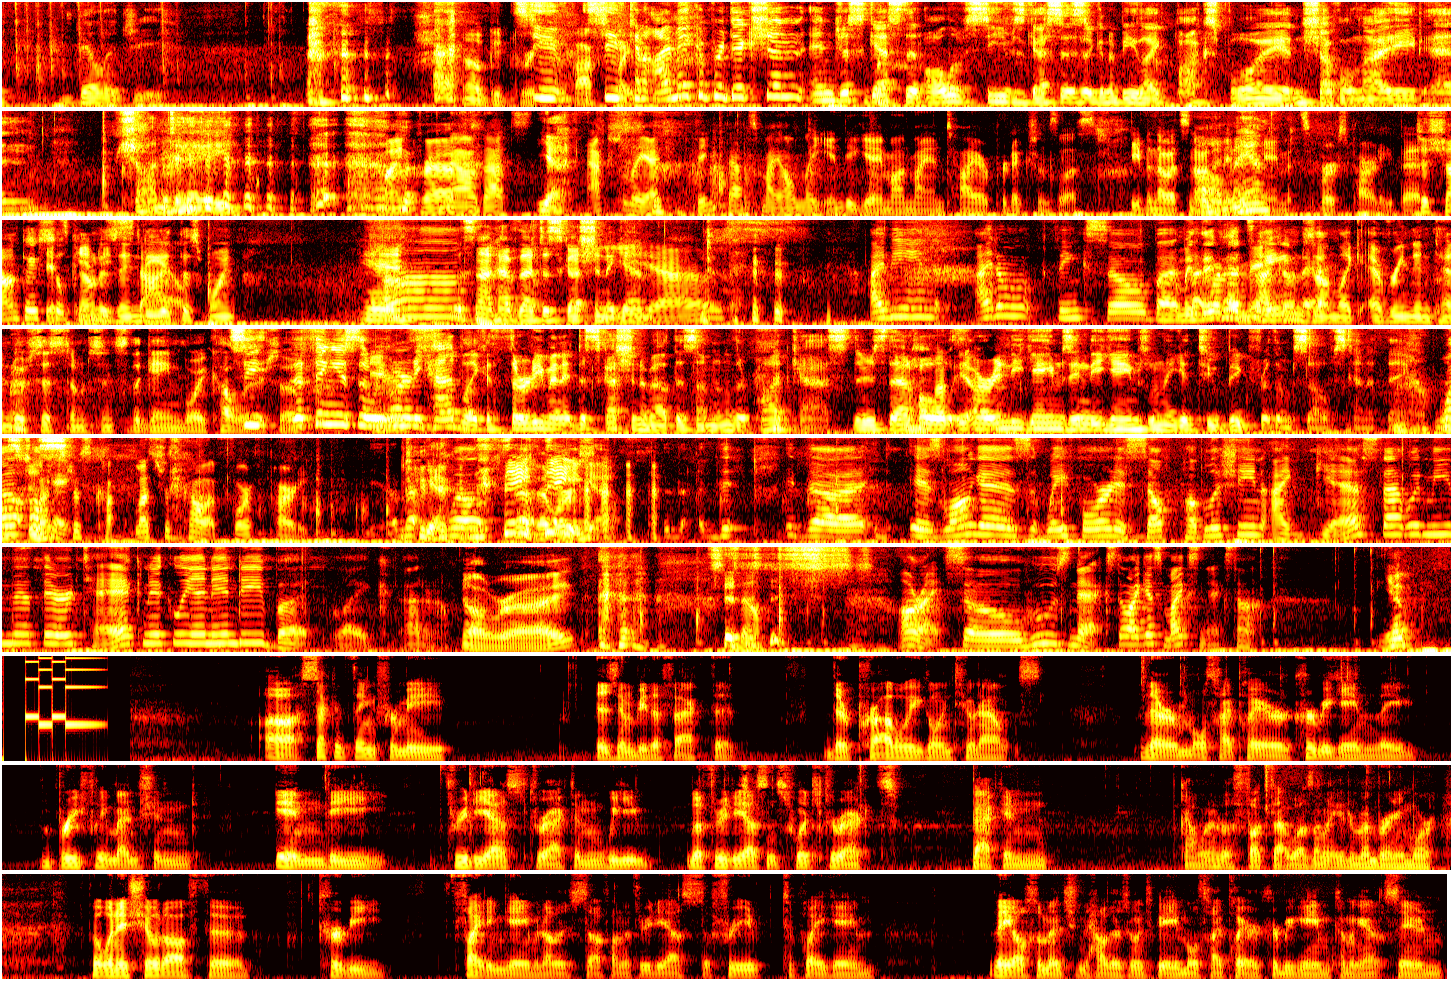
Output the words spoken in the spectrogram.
Villagy. Oh, good grief! Steve, Box Steve, Boy. can I make a prediction and just guess that all of Steve's guesses are going to be like Box Boy and Shovel Knight and Shantae. Minecraft. Now that's yeah. actually I think that's my only indie game on my entire predictions list. Even though it's not Oh, an indie man. game, it's a first party. But Does Shantae still It's count as indie indie style. at this point? Yeah. Uh, let's not have that discussion again. yes, I mean, I don't think so, but I mean, they've had let's not go games on like every Nintendo system since the Game Boy Color. See, so the thing is that we've Is- already had like a 30 minute discussion about this on another podcast. There's that mm. whole Let's- are indie games indie games when they get too big for themselves kind of thing. Well, Let's let's okay. just ca- let's just call it fourth party. The- yeah. Well, there, the- there you works. go. the, the as long as WayForward is self-publishing, I guess that would mean that they're technically an indie, but like I don't know. all right. All right, so who's next? Oh, I guess Mike's next, huh? yep. Uh, second thing for me is going to be the fact that they're probably going to announce their multiplayer Kirby game they briefly mentioned in the 3DS Direct and we the 3DS and Switch Direct back in God whatever the fuck that was I don't even remember anymore. But when they showed off the Kirby fighting game and other stuff on the 3DS, the free to play game, they also mentioned how there's going to be a multiplayer Kirby game coming out soon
